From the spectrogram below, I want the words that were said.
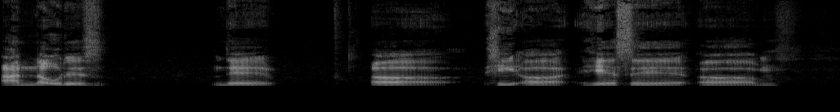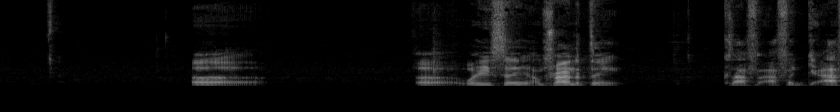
I noticed that uh he uh he had said um uh uh what he saying? I'm trying to think because I, I forget I,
